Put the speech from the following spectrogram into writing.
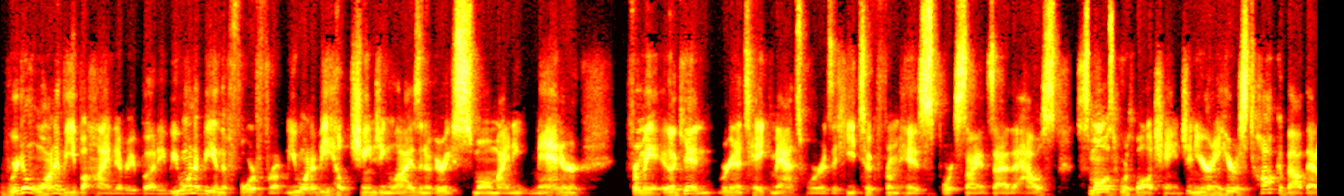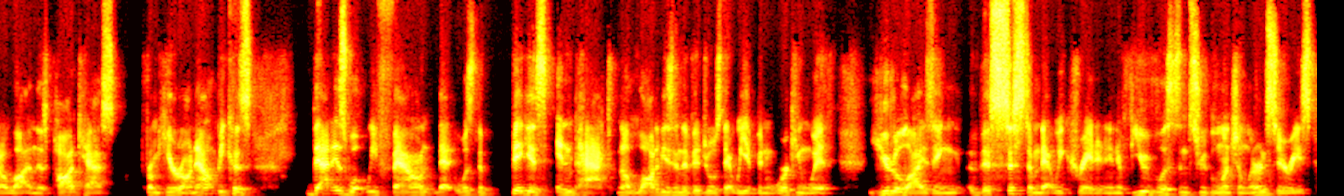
we don't want to be behind everybody. We want to be in the forefront. We want to be help changing lives in a very small, minute manner. From a, again, we're going to take Matt's words that he took from his sports science side of the house, smallest worthwhile change. And you're going to hear us talk about that a lot in this podcast from here on out because that is what we found that was the biggest impact in a lot of these individuals that we have been working with utilizing this system that we created and if you've listened to the lunch and learn series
